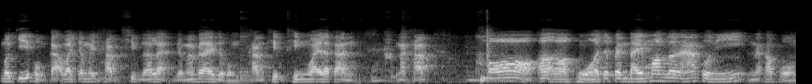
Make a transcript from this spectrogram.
เมื่อกี้ผมกะว่าจะไม่ทำคลิปแล้วแหละเดี๋ยวไม่เป็นไรเดี๋ยวผมทำคลิปทิ้งไว้แล้วกันนะครับข้อเออเออหัวจะเป็นไดมอนด์แล้วนะตัวนี้นะครับ ผม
